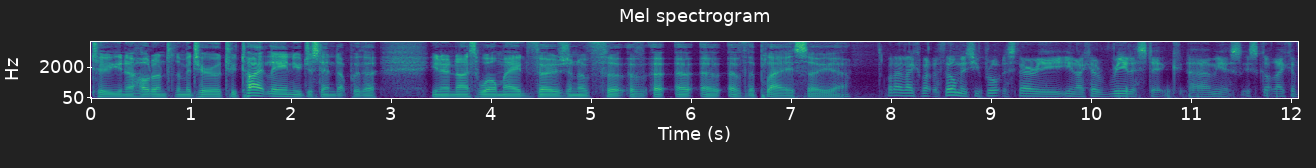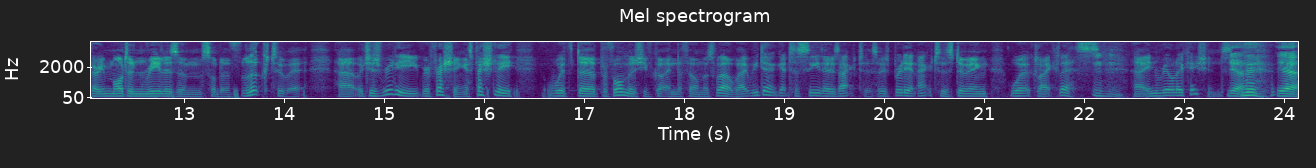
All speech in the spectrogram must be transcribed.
to you know hold on to the material too tightly and you just end up with a you know nice well made version of of, of of of the play. So yeah What I like about the film is you brought this very, you know, like a realistic, um, yes, it's got like a very modern realism sort of look to it, uh, which is really refreshing, especially with the performers you've got in the film as well. Like we don't get to see those actors, those brilliant actors doing work like this uh, in real locations. Yeah, yeah,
